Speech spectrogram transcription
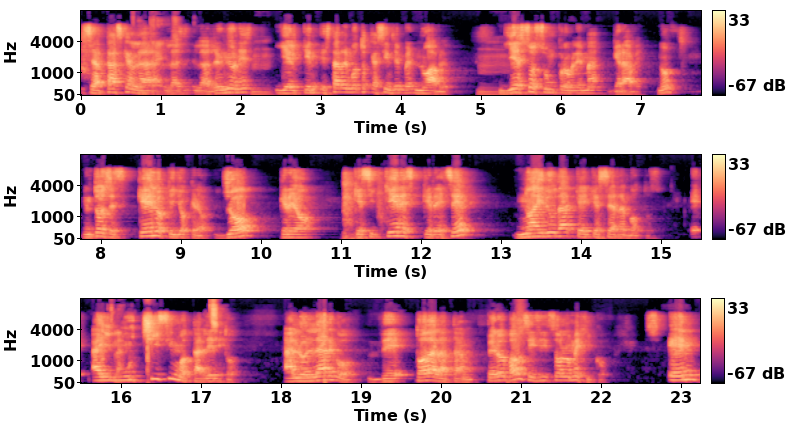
se atascan las, reuniones mm. y el que está remoto casi siempre no habla. Mm. Y eso es un problema grave, ¿no? Entonces, ¿qué es lo que yo creo? Yo creo que si quieres crecer, no hay duda que hay que ser remotos. Eh, hay muchísimo talento a lo largo de toda la TAM, pero vamos a decir solo México. En,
